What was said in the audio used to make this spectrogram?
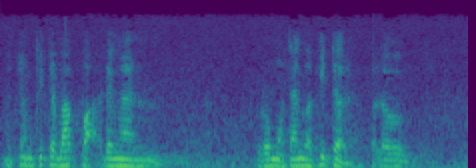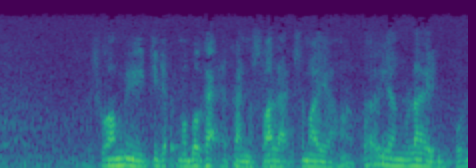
Macam kita bapak dengan rumah tangga kita kalau suami tidak memberatkan salat semayang apa yang lain pun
